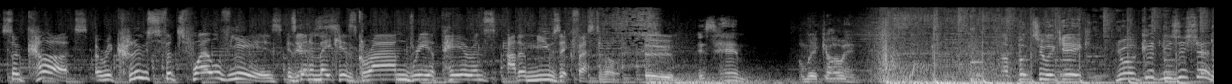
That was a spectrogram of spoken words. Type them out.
So Kurt, a recluse for 12 years, is going to make his grand reappearance at a music festival. Boom. It's him. And we're going. I booked you a gig. You're a good musician.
